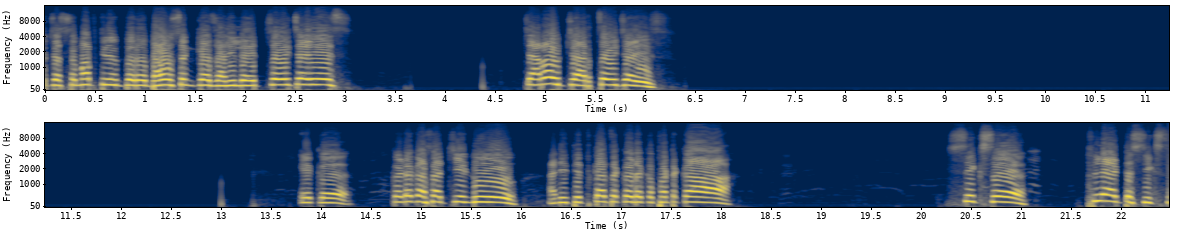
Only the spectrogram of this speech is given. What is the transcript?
च्या समाप्तीनंतर धाव संख्या झालेली आहे चव्वेचाळीस. चाराव चार चव्वेचाळीस. एक कडक असा चेंडू आणि तितकाच कडक फटका. सिक्स फ्लॅट सिक्स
